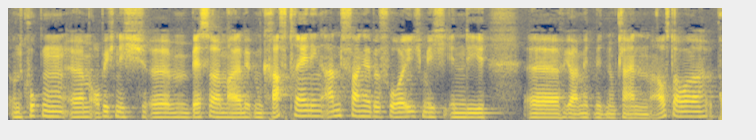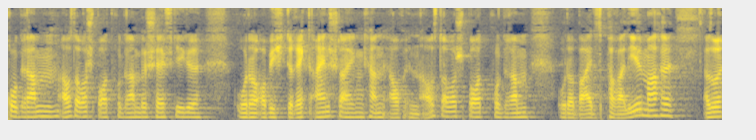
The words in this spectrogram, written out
und gucken, ähm, ob ich nicht ähm, besser mal mit dem Krafttraining anfange, bevor ich mich in die äh, ja, mit, mit einem kleinen Ausdauerprogramm, Ausdauersportprogramm beschäftige oder ob ich direkt einsteigen kann, auch in ein Ausdauersportprogramm oder beides parallel mache. Also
